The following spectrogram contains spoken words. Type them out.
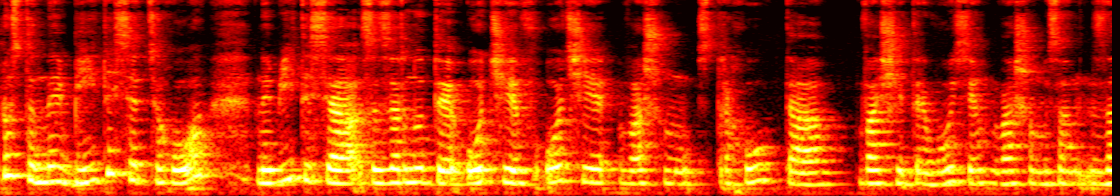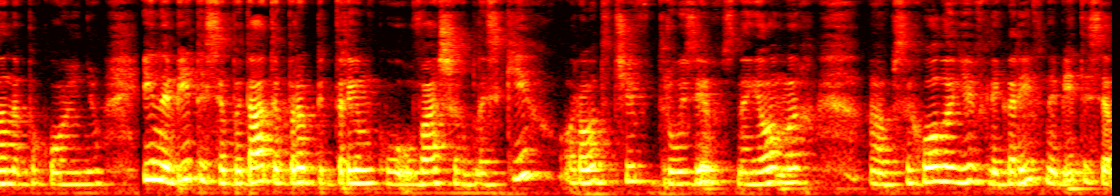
Просто не бійтеся цього, не бійтеся зазирнути очі в очі вашому страху та вашій тривозі, вашому зан- занепокоєнню. І не бійтеся питати про підтримку у ваших близьких, родичів, друзів, знайомих, е, психологів, лікарів. Не бійтеся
